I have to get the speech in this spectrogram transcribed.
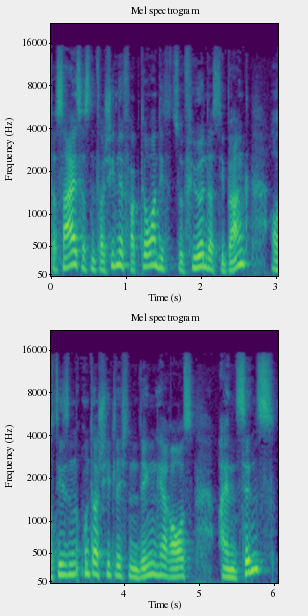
Das heißt, es sind verschiedene Faktoren, die dazu führen, dass die Bank aus diesen unterschiedlichen Dingen heraus einen Zins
